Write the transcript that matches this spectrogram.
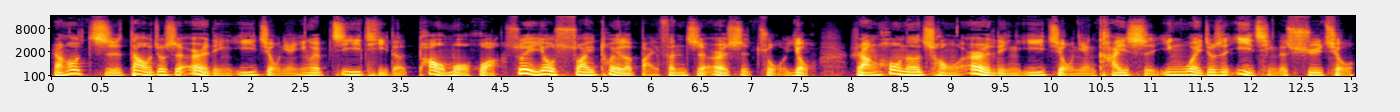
然后直到就是二零一九年，因为记忆体的泡沫化，所以又衰退了百分之二十左右。然后呢，从二零一九年开始，因为就是疫情的需求，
